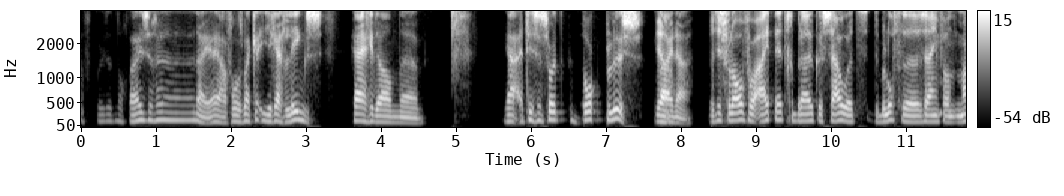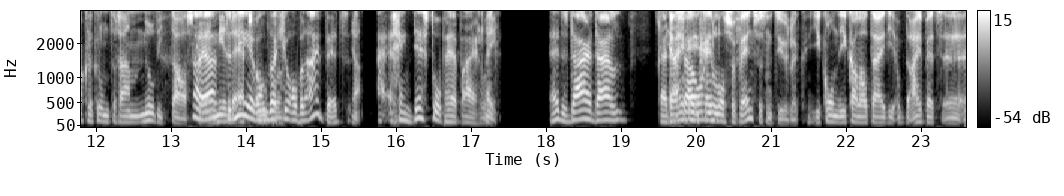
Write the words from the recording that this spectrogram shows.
of kun je dat nog wijzigen? Nee, ja, volgens mij, krijg- je krijgt links, krijg je dan, eh, ja, het is een soort Doc Plus, Ja. bijna. Het is vooral voor iPad-gebruikers zou het de belofte zijn van makkelijker om te gaan multitasken. Nou en ja, meerdere ten meer apps omdat open. je op een iPad Ja. eh, geen desktop hebt eigenlijk. Nee. Dus daar, daar, ja, Ja, daar en zou geen, geen losse vensters natuurlijk. Je, kon, je kan altijd je- op de iPad, eh,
